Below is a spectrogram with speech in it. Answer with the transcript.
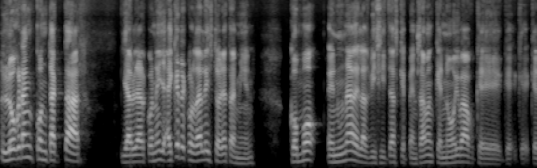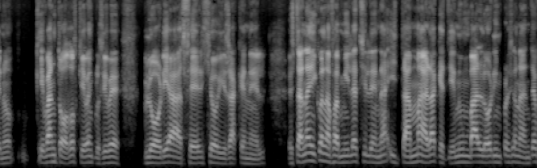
logran contactar y hablar con ella. Hay que recordar la historia también, como en una de las visitas que pensaban que no iba, que, que, no, que iban todos, que iba inclusive Gloria, Sergio y Raquel, están ahí con la familia chilena y Tamara, que tiene un valor impresionante,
